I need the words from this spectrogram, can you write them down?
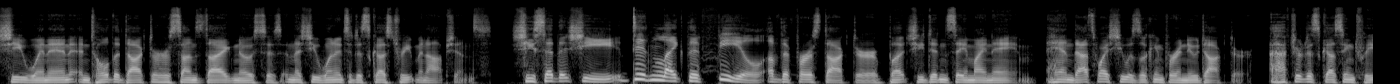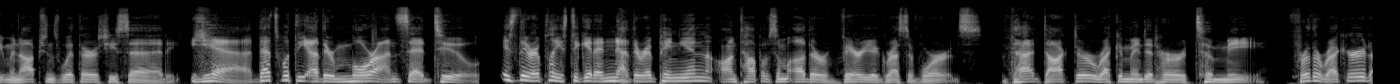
She went in and told the doctor her son's diagnosis and that she wanted to discuss treatment options. She said that she didn't like the feel of the first doctor, but she didn't say my name, and that's why she was looking for a new doctor. After discussing treatment options with her, she said, Yeah, that's what the other moron said too. Is there a place to get another opinion? On top of some other very aggressive words. That doctor recommended her to me. For the record,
